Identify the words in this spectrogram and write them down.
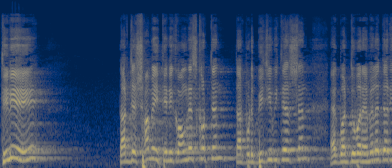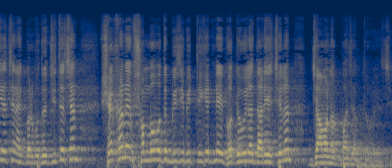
তিনি তার যে স্বামী, তিনি কংগ্রেস করতেন, তারপরে বিজেপিতে আসছেন একবার দুবার এমএলএ দাঁড়িয়েছেন, একবার বোধহয় জিতেছেন। সেখানে সম্ভবত বিজেপির টিকিট নিয়ে ভদ্রমহিলা দাঁড়িয়েছিলেন, জামানত বাজেয়াপ্ত হয়েছে।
